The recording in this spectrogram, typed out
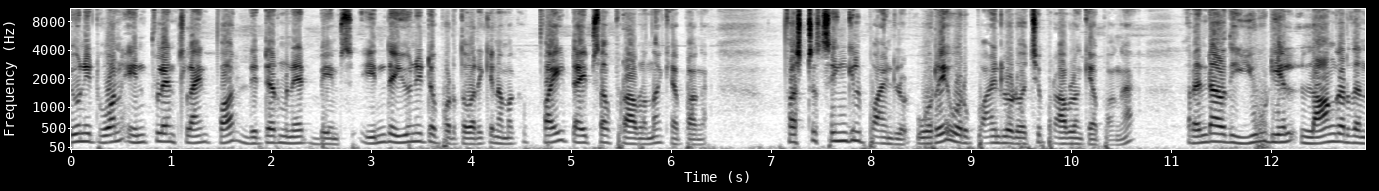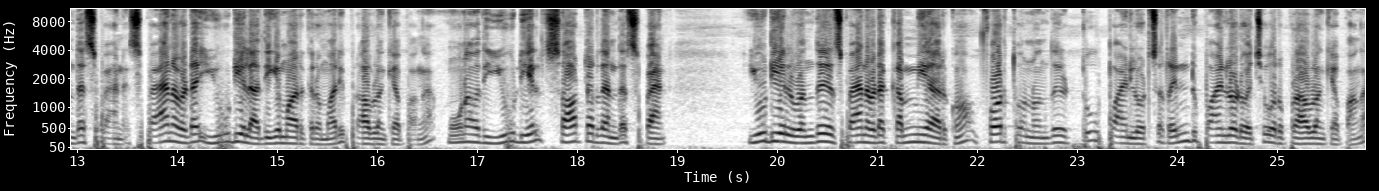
unit one influence line for determinate beams இந்த யூனிட்டை பொறுத்த வரைக்கும் நமக்கு ஃபைவ் டைப்ஸ் ஆஃப் ப்ராப்ளம் தான் கேட்பாங்க. ஃபஸ்ட்டு சிங்கிள் பாயிண்ட் லோட் ஒரே ஒரு பாயிண்ட் லோட் வச்சு ப்ராப்ளம் கேட்பாங்க. ரெண்டாவது UDL longer than the span ஸ்பேனை விட யூடிஎல் அதிகமாக இருக்கிற மாதிரி ப்ராப்ளம் கேட்பாங்க. மூணாவது UDL shorter than the span UDL வந்து ஸ்பேனை விட கம்மியாக இருக்கும். ஃபோர்த் ஒன் வந்து டூ பாயிண்ட் லோட்ஸ் ரெண்டு பாயிண்ட் லோடு வச்சு ஒரு ப்ராப்ளம் கேட்பாங்க.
